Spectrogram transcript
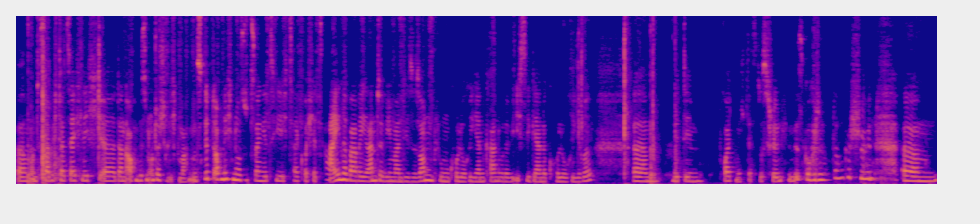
Ähm, und das habe ich tatsächlich äh, dann auch ein bisschen unterschiedlich gemacht. Und es gibt auch nicht nur sozusagen jetzt hier, ich zeige euch jetzt eine Variante, wie man diese Sonnenblumen kolorieren kann oder wie ich sie gerne koloriere. Ähm, mit dem, freut mich, dass du es schön findest, Gordon, Dankeschön. Ähm,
